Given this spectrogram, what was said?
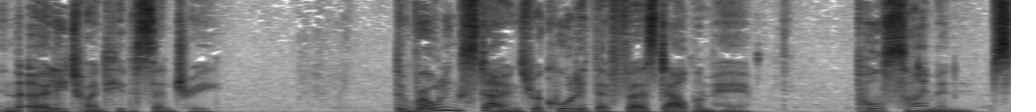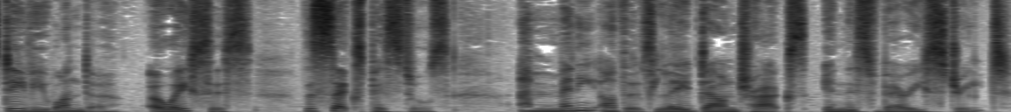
in the early 20th century. The Rolling Stones recorded their first album here. Paul Simon, Stevie Wonder, Oasis, the Sex Pistols, and many others laid down tracks in this very street.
